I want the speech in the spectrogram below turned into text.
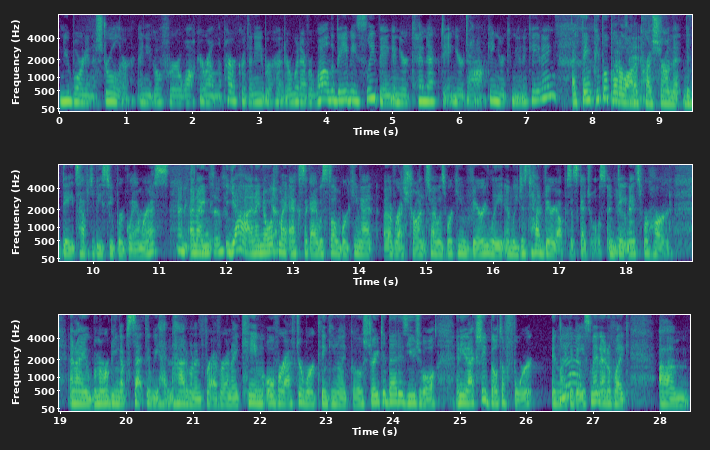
newborn in a stroller and you go for a walk around the park or the neighborhood or whatever while the baby's sleeping and you're connecting, you're talking, you're communicating. I think people put a lot it. of pressure on that the dates have to be super glamorous And expensive. I, yeah, and I know with my ex, like I was still working at a restaurant, so I was working very late, and we just had very opposite schedules, and date nights were hard. And I remember being upset that we hadn't had one in forever, and I came over after work thinking like go straight to bed as usual, and he'd actually built a fort in like the basement out of like um,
